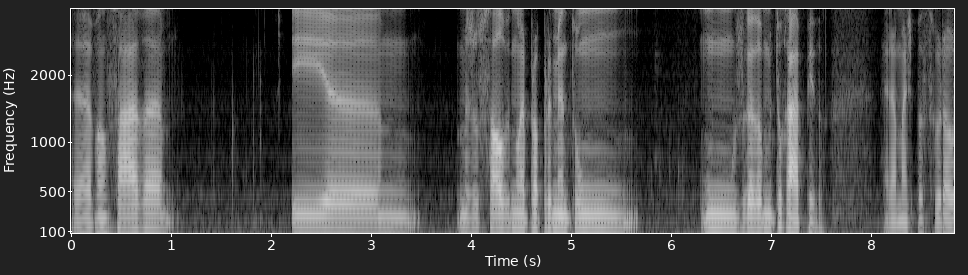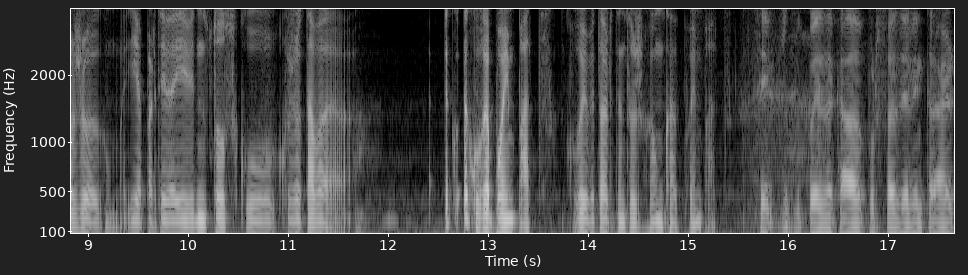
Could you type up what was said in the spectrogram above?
uh, avançada. E, uh, mas o Salve não é propriamente um, um jogador muito rápido. Era mais para segurar o jogo. E a partir daí notou-se que, o, que o jogo estava a, a correr para o empate. O Rui Vitória tentou jogar um bocado para o empate. Sim, porque depois acaba por fazer entrar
